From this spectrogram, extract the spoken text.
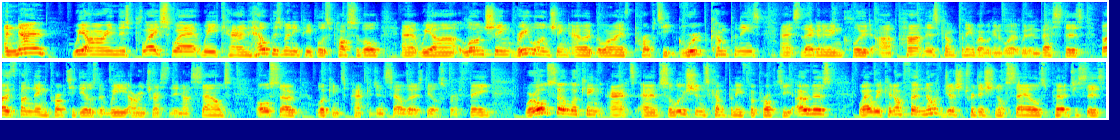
And now we are in this place where we can help as many people as possible. Uh, we are launching, relaunching our Goliath Property Group companies. Uh, so they're going to include our partners company where we're going to work with investors, both funding property deals that we are interested in ourselves, also looking to package and sell those deals for a fee. We're also looking at um, solutions company for property owners where we can offer not just traditional sales purchases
